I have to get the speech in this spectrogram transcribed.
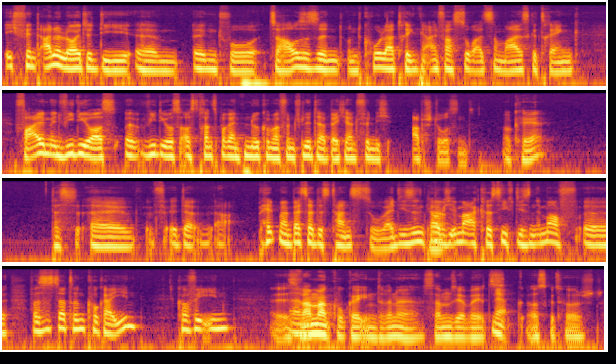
ich finde alle Leute, die ähm, irgendwo zu Hause sind und Cola trinken, einfach so als normales Getränk, vor allem in Videos, äh, Videos aus transparenten 0,5 Liter Bechern, finde ich abstoßend. Okay. Das äh, da äh, hält man besser Distanz zu, weil die sind, glaube Ja. ich, immer aggressiv. Die sind immer auf, äh, was ist da drin? Kokain? Koffein? Es Ähm, war mal Kokain drin. Das haben sie aber jetzt Ja. ausgetauscht.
